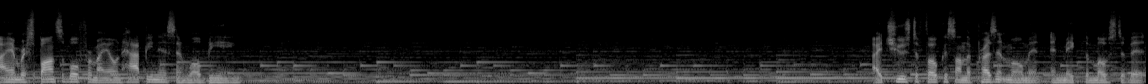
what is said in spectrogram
I am responsible for my own happiness and well being. I choose to focus on the present moment and make the most of it.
